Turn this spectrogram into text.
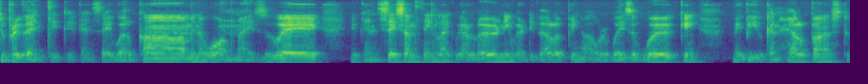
to prevent it. You can say welcome in a warm, nice way. You can say something like we are learning, we are developing our ways of working. Maybe you can help us to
